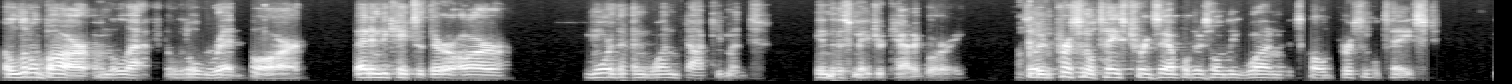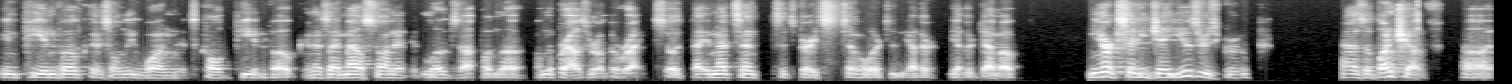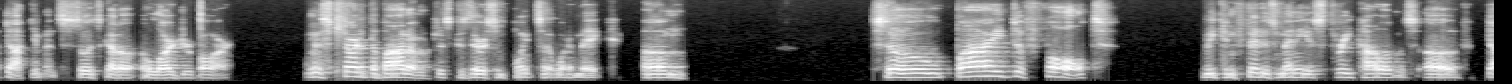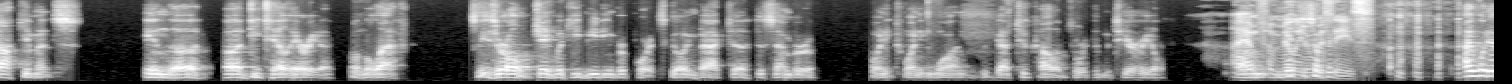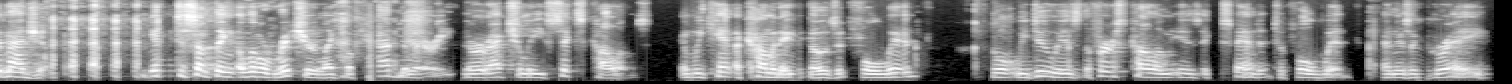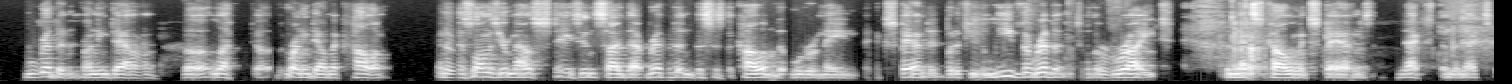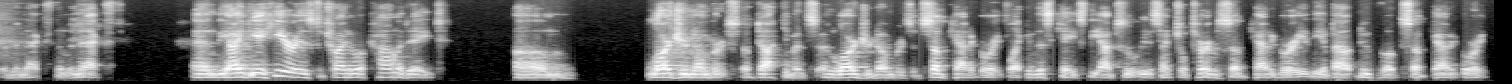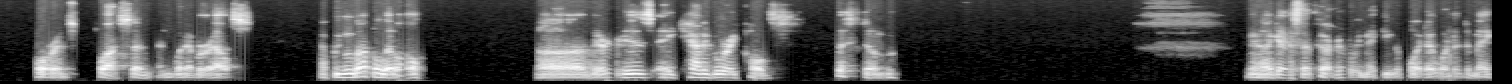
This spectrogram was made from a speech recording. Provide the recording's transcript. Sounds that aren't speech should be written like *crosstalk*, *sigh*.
a little bar on the left, a little red bar, that indicates that there are more than one document in this major category. So in personal taste, for example, there's only one. It's called personal taste. In P invoke, there's only one. It's called P invoke. And as I mouse on it, it loads up on the on the browser on the right. So in that sense, it's very similar to the other the other demo. New York City J users group has a bunch of uh, documents, so it's got a, a larger bar. I'm going to start at the bottom just because there are some points I want to make. Um, so by default, we can fit as many as three columns of documents in the uh, detail area on the left. So these are all JWiki meeting reports going back to December of 2021. We've got two columns worth of material. I am um, you get to familiar with these. *laughs* I would imagine. You get to something a little richer like vocabulary, there are actually six columns and we can't accommodate those at full width. So what we do is the first column is expanded to full width and there's a gray ribbon running down the left, uh, running down the column. And as long as your mouse stays inside that ribbon, this is the column that will remain expanded. But if you leave the ribbon to the right, the next column expands, next and the next and the next and the next. And the idea here is to try to accommodate um, larger numbers of documents and larger numbers of subcategories, like in this case, the absolutely essential terms subcategory, the about NuVoc subcategory, forums plus, and, and whatever else. If we move up a little, uh, there is a category called system. Yeah, I guess that's not really making the point I wanted to make.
